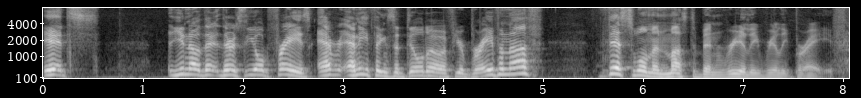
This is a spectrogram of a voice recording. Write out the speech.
It's you know there, there's the old phrase every, anything's a dildo if you're brave enough. This woman must have been really really brave.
